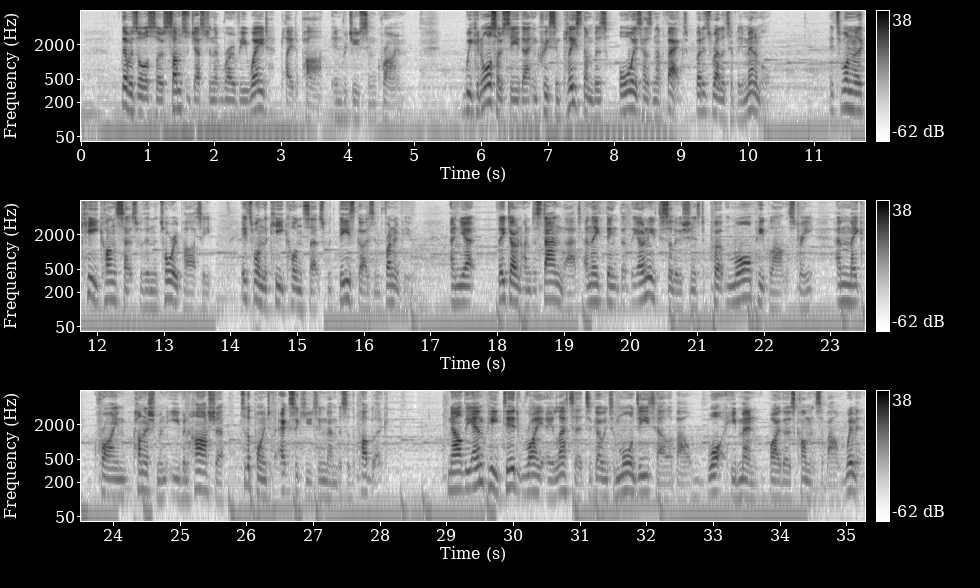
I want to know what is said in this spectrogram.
there was also some suggestion that Roe v. Wade played a part in reducing crime. We can also see that increasing police numbers always has an effect, but it's relatively minimal. It's one of the key concepts within the Tory party, it's one of the key concepts with these guys in front of you, and yet they don't understand that and they think that the only solution is to put more people out in the street and make crime punishment even harsher to the point of executing members of the public. Now, the MP did write a letter to go into more detail about what he meant by those comments about women.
